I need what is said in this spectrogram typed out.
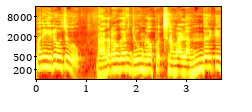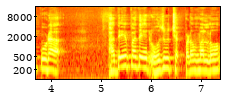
మరి ఈరోజు రాఘరావు గారు జూమ్లోకి వచ్చిన వాళ్ళందరికీ కూడా పదే పదే రోజు చెప్పడం వల్ల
